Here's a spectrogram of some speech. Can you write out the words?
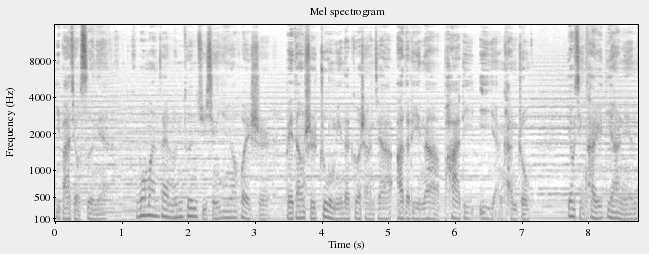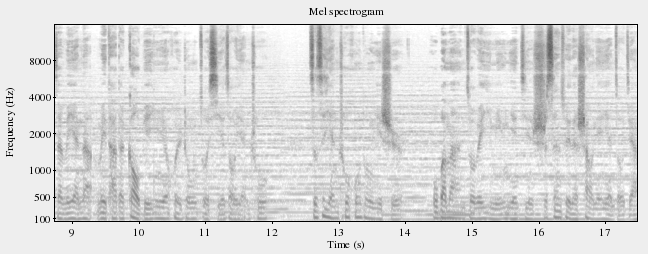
1894年，胡伯曼在伦敦举行音乐会时，被当时著名的歌唱家阿德里娜·帕蒂一眼看中，邀请他于第二年在维也纳为他的告别音乐会中做协奏演出。此次演出轰动一时。胡伯曼作为一名年仅十三岁的少年演奏家，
